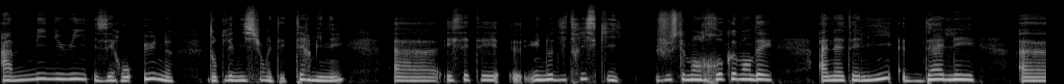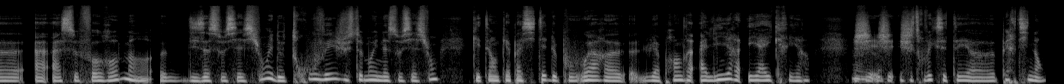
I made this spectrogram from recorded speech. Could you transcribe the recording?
à minuit 01, donc l'émission était terminée, euh, et c'était euh, une auditrice qui justement recommandait à Nathalie d'aller euh, à, ce forum hein, des associations et de trouver justement une association qui était en capacité de pouvoir euh, lui apprendre à lire et à écrire. Mmh. J'ai trouvé que c'était euh, pertinent.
